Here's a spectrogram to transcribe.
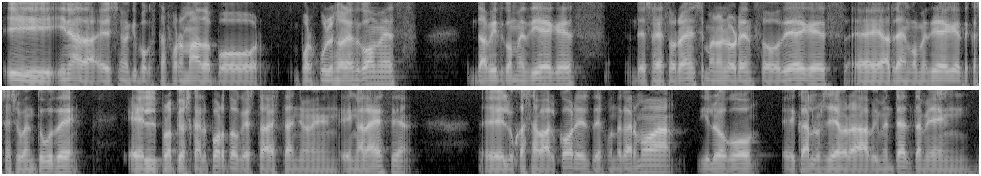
Y, y nada, es un equipo que está formado por, por Julio Suárez Gómez, David Gómez Dieguez, de Saez Orense, Manuel Lorenzo Dieguez, eh, Adrián Gómez Dieguez, de Casa de Juventude, el propio Oscar Porto, que está este año en, en eh, Lucas Abalcores, de Fonte Carmoa, y luego eh, Carlos Yebra Pimentel, también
